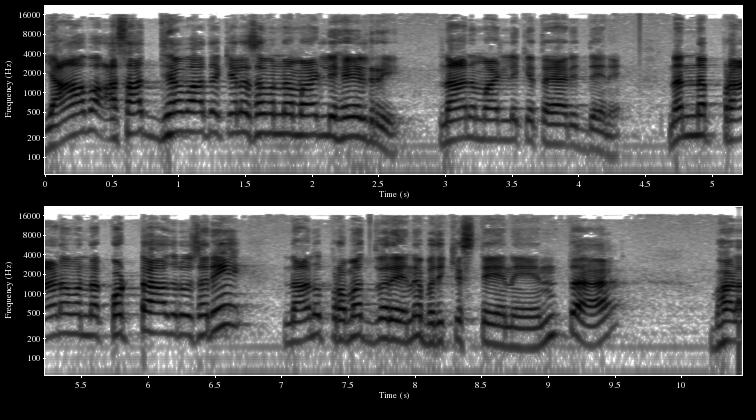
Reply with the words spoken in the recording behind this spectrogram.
ಯಾವ ಅಸಾಧ್ಯವಾದ ಕೆಲಸವನ್ನು ಮಾಡಲಿ ಹೇಳ್ರಿ, ನಾನು ಮಾಡಲಿಕ್ಕೆ ತಯಾರಿದ್ದೇನೆ. ನನ್ನ ಪ್ರಾಣವನ್ನು ಕೊಟ್ಟಾದರೂ ಸರಿ ನಾನು ಪ್ರಮದ್ವರೆಯನ್ನು ಬದುಕಿಸ್ತೇನೆ ಅಂತ ಬಹಳ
